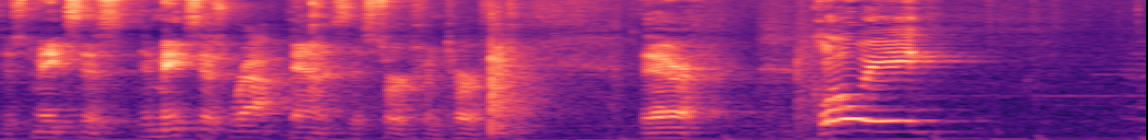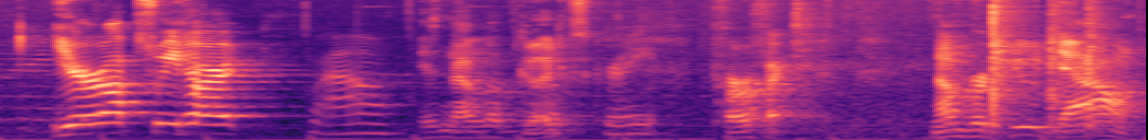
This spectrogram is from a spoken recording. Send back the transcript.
just makes this, it makes this rap dance, this surf and turf. There. Chloe, you're up, sweetheart. Wow. Doesn't that look good? Looks great. Perfect. Number two down.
